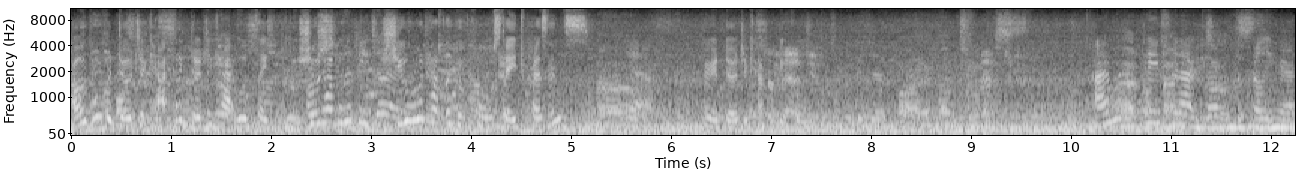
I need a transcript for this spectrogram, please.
I would pay for Doja Cat. I feel like Doja Cat was like she would Oh, have she would be good. she would have like a cool stage presence. Yeah. I think Doja Cat would be cool. I would pay for that girl with the curly hair.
